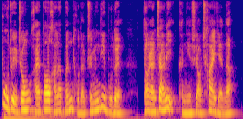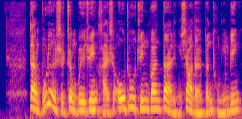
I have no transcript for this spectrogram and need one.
部队中还包含了本土的殖民地部队，当然战力肯定是要差一点的。但不论是正规军还是欧洲军官带领下的本土民兵，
